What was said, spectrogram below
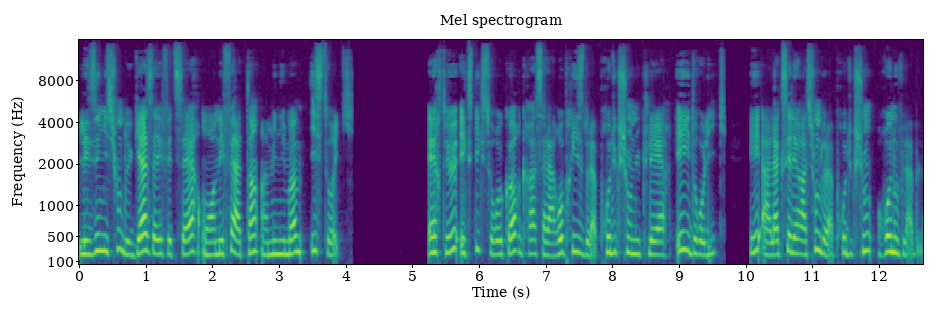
Les émissions de gaz à effet de serre ont en effet atteint un minimum historique. RTE explique ce record grâce à la reprise de la production nucléaire et hydraulique et à l'accélération de la production renouvelable.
